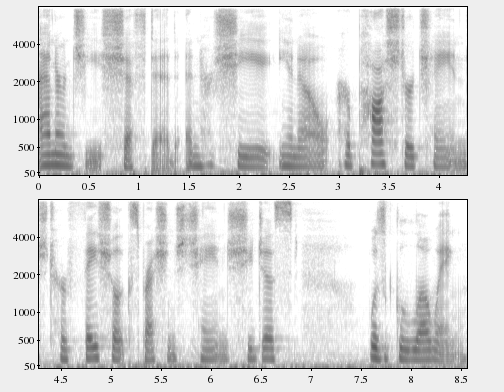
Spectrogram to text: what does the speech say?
energy shifted and her, she, you know, her posture changed, her facial expressions changed. She just was glowing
